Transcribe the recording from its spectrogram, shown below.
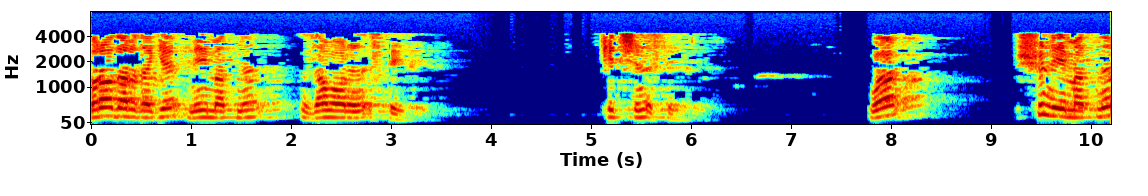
birodaridagi ne'matni zavolini istaydi. Ketishini istaydi. Va shu ne'matni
